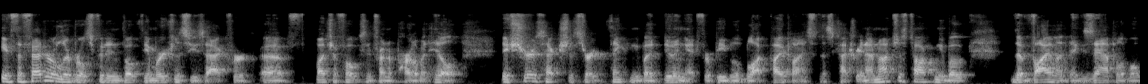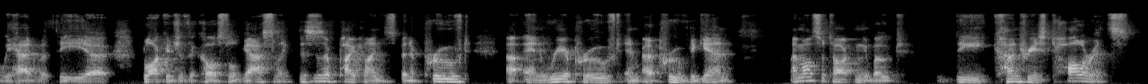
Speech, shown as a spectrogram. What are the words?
if the federal liberals could invoke the Emergencies Act for uh, a bunch of folks in front of Parliament Hill, they sure as heck should start thinking about doing it for people who block pipelines in this country. And I'm not just talking about the violent example of what we had with the uh, blockage of the Coastal GasLink. This is a pipeline that's been approved uh, and reapproved and approved again. I'm also talking about the country's tolerance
